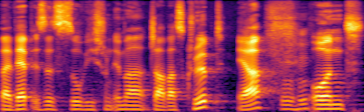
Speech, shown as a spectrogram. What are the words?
Bei Web ist es so wie schon immer JavaScript. Ja? Mhm. Und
